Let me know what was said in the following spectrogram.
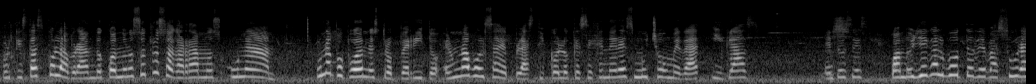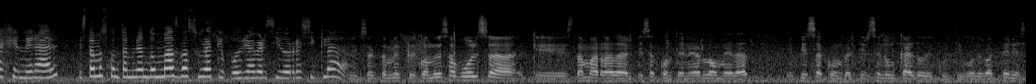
porque estás colaborando. Cuando nosotros agarramos una, una popó de nuestro perrito en una bolsa de plástico, lo que se genera es mucha humedad y gas. Entonces, cuando llega el bote de basura general, estamos contaminando más basura que podría haber sido reciclada. Exactamente, cuando esa bolsa que está amarrada empieza a contener la humedad, empieza a convertirse en un caldo de cultivo de bacterias.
